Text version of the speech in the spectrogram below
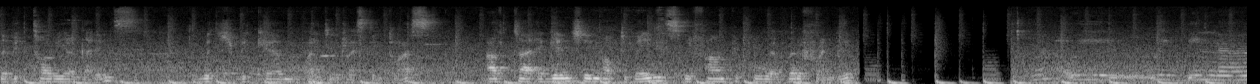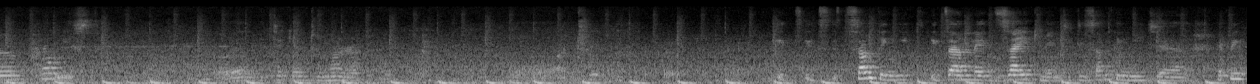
the Victory Gardens, which became quite interesting to us. After engaging Optivens, we found people were very friendly. We, we've been uh, promised we'll be taken to Mara for a trip. It's, it's, it's something, which, it's an excitement. It is something which uh, I think,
